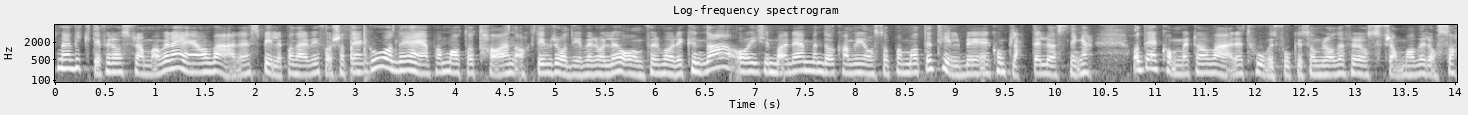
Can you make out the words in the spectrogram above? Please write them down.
som er viktig for oss framover, er å være spille på der vi fortsatt er gode. Og det er på en måte å ta en aktiv rådgiverrolle overfor våre kunder. Og ikke bare det, men da kan vi også på en måte tilby komplette løsninger. Og det kommer til å være et hovedfokusområde for oss framover også.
